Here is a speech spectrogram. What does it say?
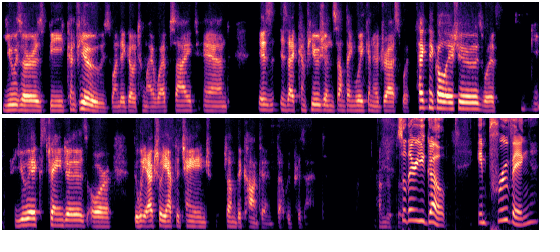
users be confused when they go to my website? And is, is that confusion something we can address with technical issues, with UX changes, or do we actually have to change some of the content that we present? Understood. So there you go. Improving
